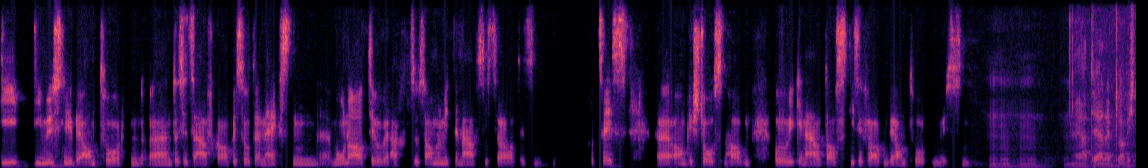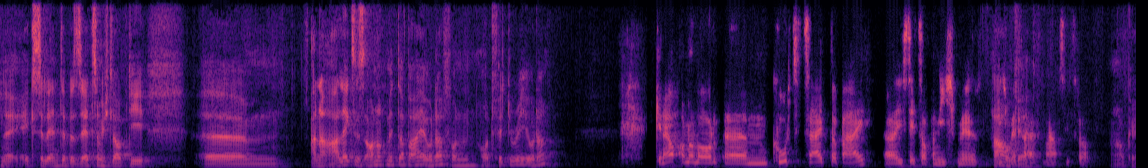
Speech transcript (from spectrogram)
die, die, müssen wir beantworten. Äh, das ist jetzt Aufgabe so der nächsten äh, Monate, wo wir auch zusammen mit dem Aufsichtsrat jetzt einen Prozess äh, angestoßen haben, wo wir genau das, diese Fragen beantworten müssen. Mhm, mhm. Er hatte ja, glaube ich, eine exzellente Besetzung. Ich glaube, die ähm, Anna Alex ist auch noch mit dabei, oder? Von Outfittery, oder? Genau, Anna war ähm, kurze Zeit dabei, äh, ist jetzt aber nicht mehr, ah, okay. mehr Teil Aufsichtsrat. Ah, okay,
